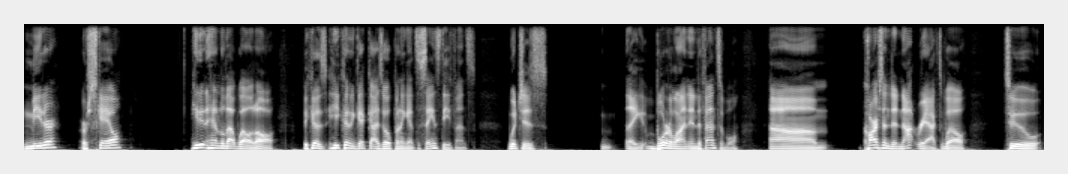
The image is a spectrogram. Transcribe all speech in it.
meter or scale. He didn't handle that well at all because he couldn't get guys open against the Saints defense, which is like borderline indefensible. Um, Carson did not react well to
